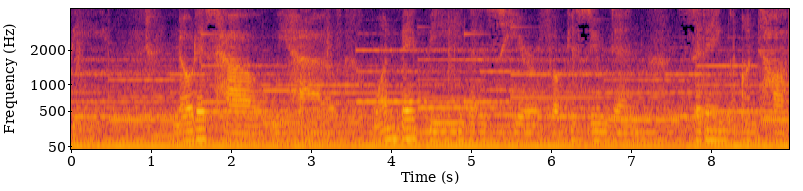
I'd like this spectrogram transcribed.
bee. Notice how we have one big bee that is here, focus zoomed in, sitting on top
